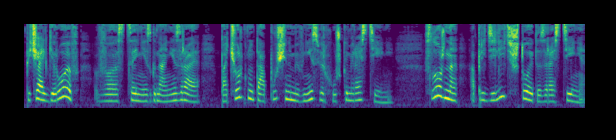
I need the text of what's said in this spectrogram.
Печаль героев в сцене изгнания из рая подчеркнута опущенными вниз верхушками растений — Сложно определить, что это за растения.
